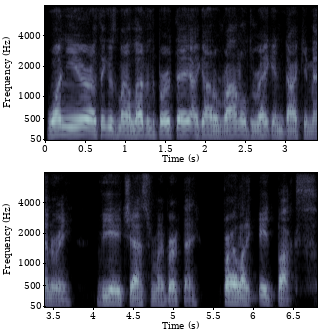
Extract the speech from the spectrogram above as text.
One year, I think it was my 11th birthday, I got a Ronald Reagan documentary VHS for my birthday. Probably like eight bucks.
